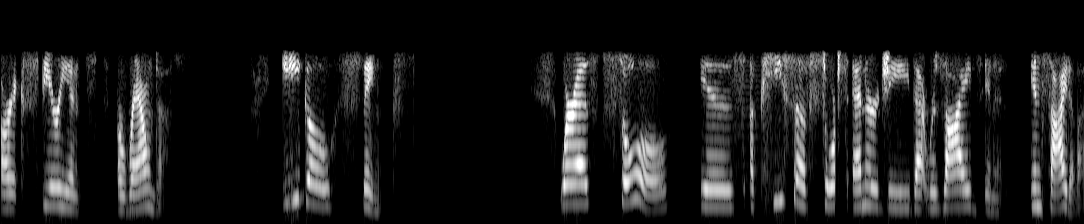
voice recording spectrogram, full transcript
our experience around us. Ego thinks, whereas soul is a piece of source energy that resides in it, inside of us,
